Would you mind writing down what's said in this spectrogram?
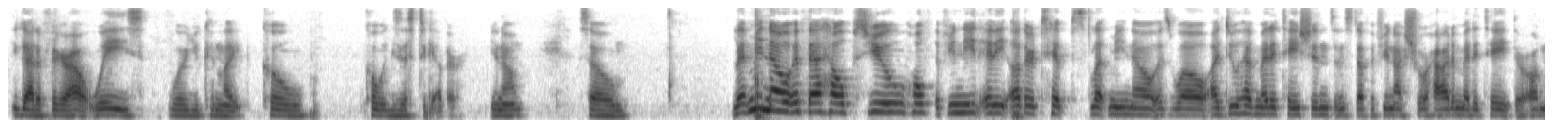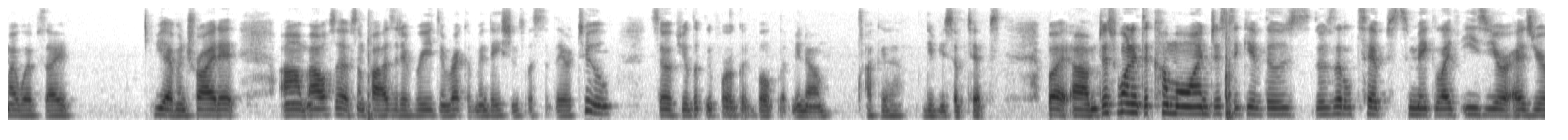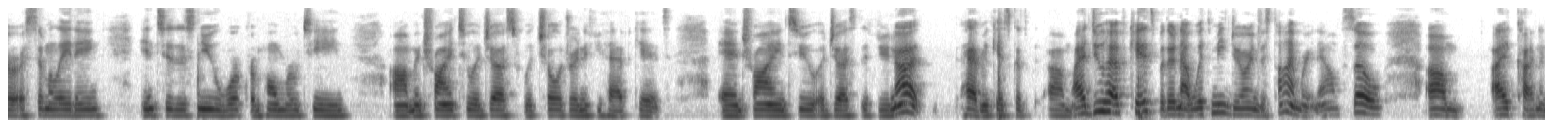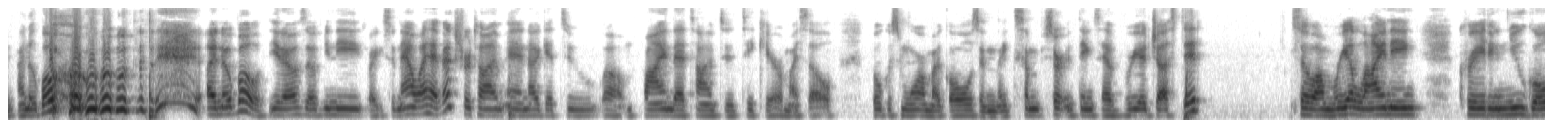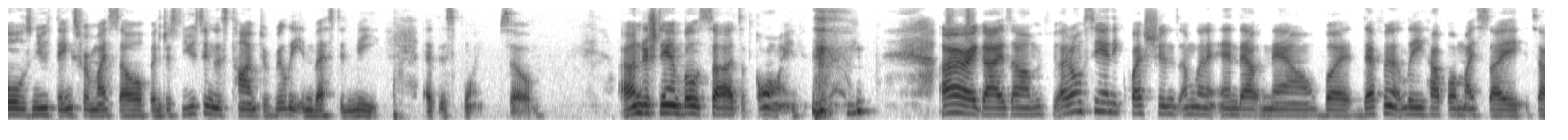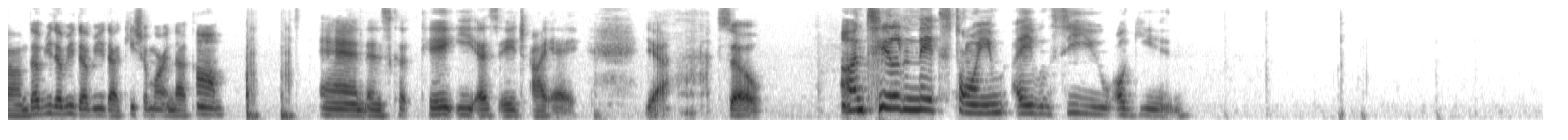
you got to figure out ways where you can like co coexist together, you know? So let me know if that helps you. Hope if you need any other tips, let me know as well. I do have meditations and stuff. If you're not sure how to meditate, they're on my website. If you haven't tried it, um, I also have some positive reads and recommendations listed there too. So if you're looking for a good book, let me know. I can give you some tips. But um, just wanted to come on just to give those those little tips to make life easier as you're assimilating into this new work from home routine um, and trying to adjust with children if you have kids and trying to adjust if you're not having kids because um, I do have kids, but they're not with me during this time right now. So um, I kind of I know both. I know both, you know. So if you need right, so now I have extra time and I get to um, find that time to take care of myself, focus more on my goals, and like some certain things have readjusted. So I'm realigning, creating new goals, new things for myself, and just using this time to really invest in me at this point. So I understand both sides of the coin. All right, guys. Um, if I don't see any questions, I'm going to end out now, but definitely hop on my site. It's um, www.keshia.martin.com and, and it's K E S H I A. Yeah. So until next time, I will see you again.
